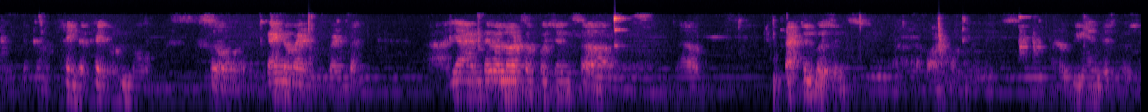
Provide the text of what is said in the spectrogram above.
I think that I don't know, so it kind of went, went well. Uh, yeah, and there were lots of questions, uh, uh, factual questions uh, about politics, and opinion-based questions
